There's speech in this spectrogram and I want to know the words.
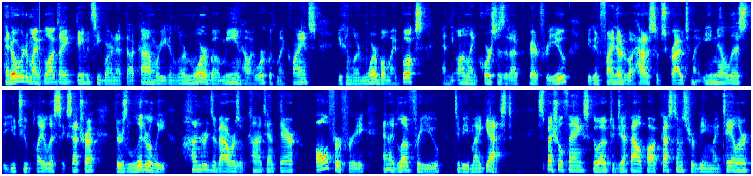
head over to my blog site, davidcbarnett.com, where you can learn more about me and how I work with my clients. You can learn more about my books and the online courses that I've prepared for you. You can find out about how to subscribe to my email list, the YouTube playlists, etc. There's literally hundreds of hours of content there, all for free, and I'd love for you to be my guest. Special thanks go out to Jeff Alpaw Customs for being my tailor.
